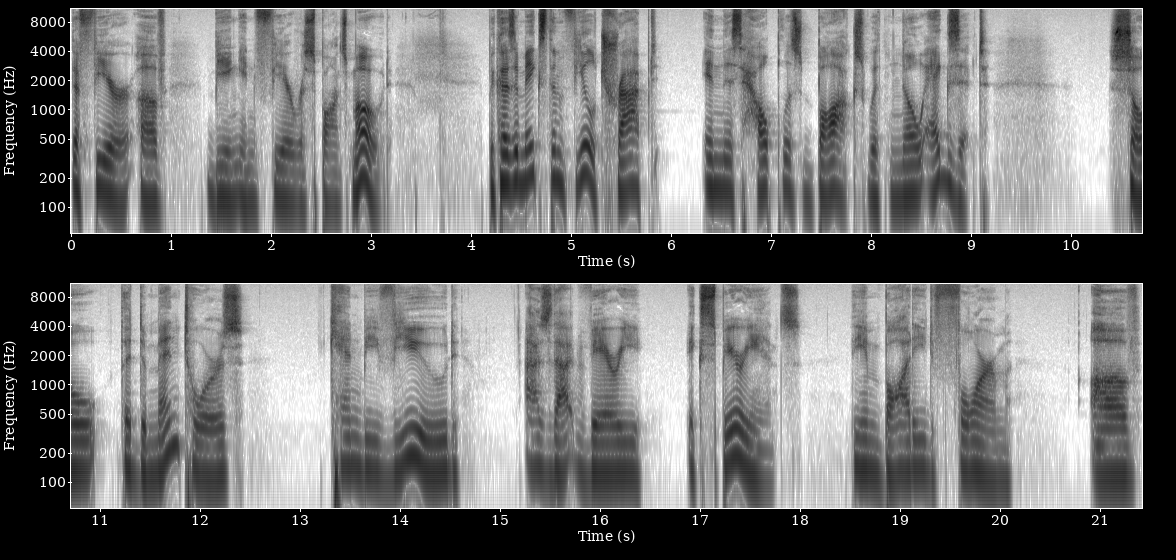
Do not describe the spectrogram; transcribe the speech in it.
the fear of being in fear response mode because it makes them feel trapped in this helpless box with no exit. So the Dementors can be viewed as that very experience, the embodied form of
